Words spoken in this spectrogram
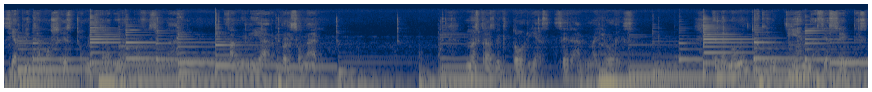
Si aplicamos esto a nuestra vida profesional, familiar, personal, nuestras victorias serán mayores. En el momento que entiendas y aceptes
